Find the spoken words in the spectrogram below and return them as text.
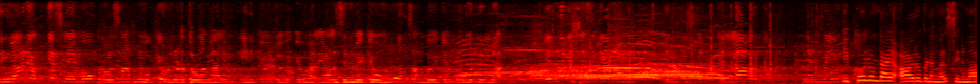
നിങ്ങളുടെ ഒക്കെ സ്നേഹവും പ്രോത്സാഹനവും ഒക്കെ ഉള്ളിടത്തോളം കാലം എനിക്കോ ജോലിക്കോ മലയാള സിനിമയ്ക്കോ ഒന്നും സംഭവിക്കാൻ പോകുന്നില്ല എന്ന് വിശ്വസിക്കാനാണ് എനിക്കിഷ്ടം. എല്ലാവർക്കും നന്മയും ഇപ്പോഴുണ്ടായ ആരോപണങ്ങൾ സിനിമാ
